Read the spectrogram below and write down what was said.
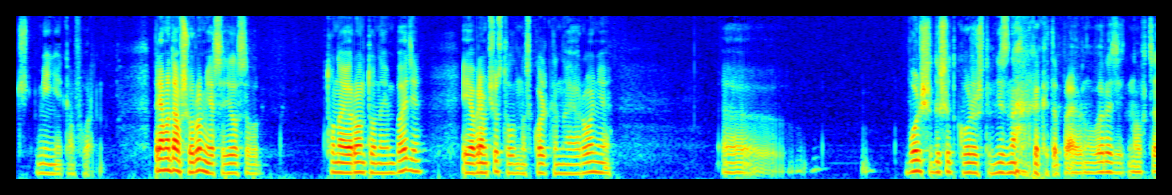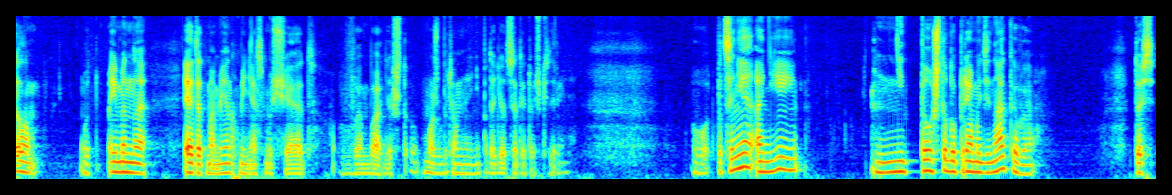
чуть менее комфортно. Прямо там в шоуруме я садился вот то на Айрон, то на Эмбаде, и я прям чувствовал, насколько на Айроне э, больше дышит кожа, что не знаю, как это правильно выразить, но в целом вот именно этот момент меня смущает в Эмбаде, что, может быть, он мне не подойдет с этой точки зрения. Вот. По цене они не то чтобы прям одинаковые, то есть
